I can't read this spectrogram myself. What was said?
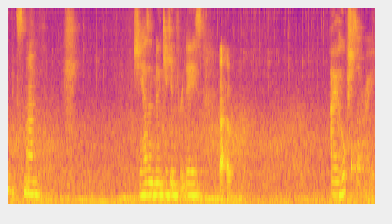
Next month. She hasn't been kicking for days. Uh oh. I hope she's alright.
